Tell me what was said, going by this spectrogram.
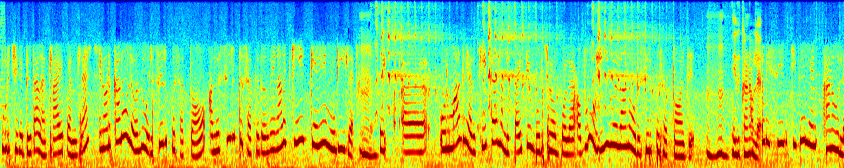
பிடிச்சிக்கிறதுக்கு தான் நான் ட்ரை பண்ணுறேன் என்னோட கனவுல வந்து ஒரு சிரிப்பு சத்தம். அந்த சிரிப்பு சத்தத்தை வந்து என்னால் கேட்கவே முடியல. ஒரு மாதிரி அது கேட்டால் நம்ம பைத்தியம் பிடிச்சிடும் போல. அவ்வளோ ஈவலான ஒரு சிரிப்பு சத்தம் அது. இது கனவுல. அப்படி சிரிக்குது கனவுல.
